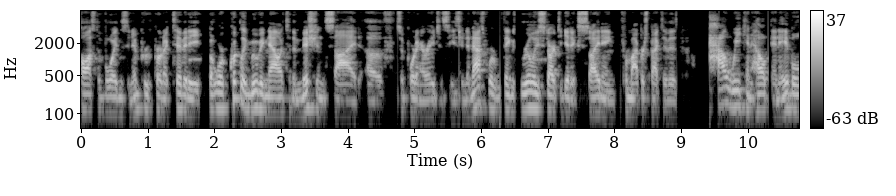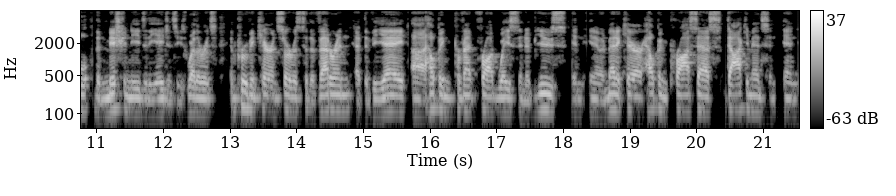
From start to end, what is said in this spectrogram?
cost avoidance and improved productivity. But we're quickly moving now into the mission side of supporting our agencies. And that's where things really start to get exciting from my perspective is how we can help enable the mission needs of the agencies, whether it's improving care and service to the veteran at the VA, uh, helping prevent fraud, waste, and abuse in, you know, in Medicare, helping process documents and, and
